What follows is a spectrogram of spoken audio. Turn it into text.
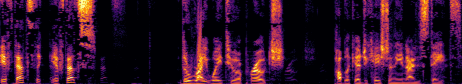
if that's the if that's the right way to approach public education in the United States,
